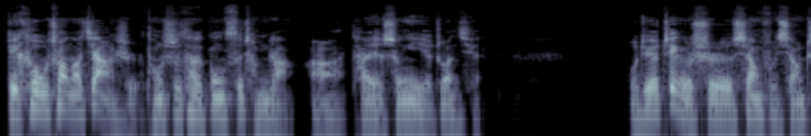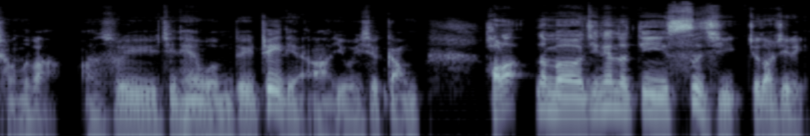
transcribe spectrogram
给客户创造价值，同时它的公司成长啊，它也生意也赚钱。我觉得这个是相辅相成的吧，啊，所以今天我们对这一点啊有一些感悟。好了，那么今天的第四集就到这里。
